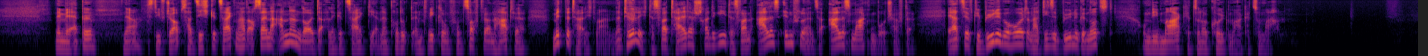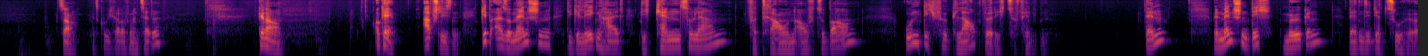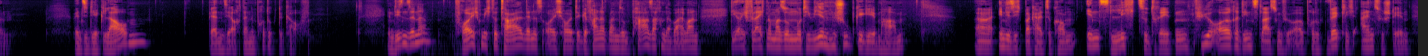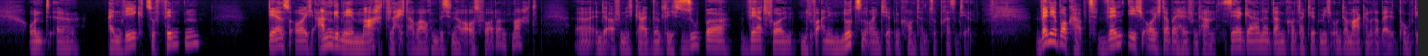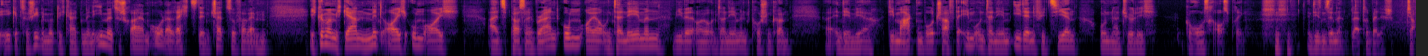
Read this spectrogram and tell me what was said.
Nehmen wir Apple. Ja, Steve Jobs hat sich gezeigt und hat auch seine anderen Leute alle gezeigt, die an der Produktentwicklung von Software und Hardware mitbeteiligt waren. Natürlich, das war Teil der Strategie. Das waren alles Influencer, alles Markenbotschafter. Er hat sie auf die Bühne geholt und hat diese Bühne genutzt, um die Marke zu einer Kultmarke zu machen. So, jetzt gucke ich gerade auf meinen Zettel. Genau. Okay, abschließend. Gib also Menschen die Gelegenheit, dich kennenzulernen, Vertrauen aufzubauen und dich für glaubwürdig zu finden. Denn wenn Menschen dich mögen, werden sie dir zuhören. Wenn sie dir glauben, werden sie auch deine Produkte kaufen. In diesem Sinne freue ich mich total, wenn es euch heute gefallen hat, weil so ein paar Sachen dabei waren, die euch vielleicht nochmal so einen motivierenden Schub gegeben haben, in die Sichtbarkeit zu kommen, ins Licht zu treten, für eure Dienstleistung, für euer Produkt wirklich einzustehen und äh, einen Weg zu finden, der es euch angenehm macht, vielleicht aber auch ein bisschen herausfordernd macht, äh, in der Öffentlichkeit wirklich super wertvollen, vor allen Dingen nutzenorientierten Content zu präsentieren. Wenn ihr Bock habt, wenn ich euch dabei helfen kann, sehr gerne, dann kontaktiert mich unter markenrebell.de. Gibt es verschiedene Möglichkeiten, mir eine E-Mail zu schreiben oder rechts den Chat zu verwenden. Ich kümmere mich gern mit euch, um euch als Personal Brand, um euer Unternehmen, wie wir euer Unternehmen pushen können, äh, indem wir die Markenbotschafter im Unternehmen identifizieren und natürlich groß rausbringen. In diesem Sinne, bleibt rebellisch. Ciao.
